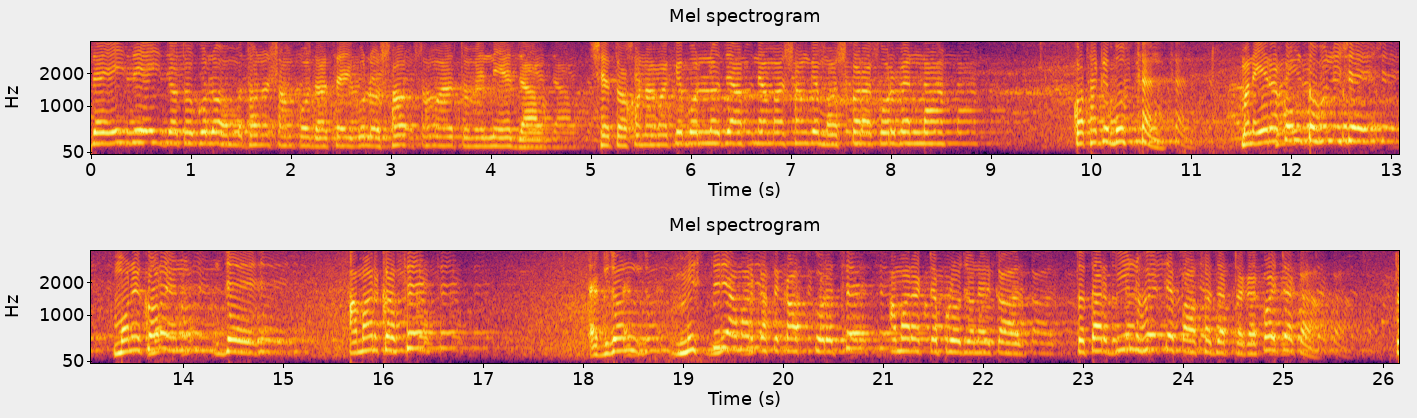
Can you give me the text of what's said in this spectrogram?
যে, এই যে, এই যতগুলো ধন সম্পদ আছে, এগুলো সব তোমার তুমি নিয়ে যাও। সে তখন আমাকে বলল যে, আপনি আমার সঙ্গে মস্করা করবেন না। কথা কি বুঝছেন? মানে এরকম তো হলে সে মনে করেন যে আমার কাছে একজন মিস্ত্রি আমার কাছে কাজ করেছে, আমার একটা প্রয়োজনের কাজ। তো তার বিল হয়েছে পাঁচ হাজার টাকা। কয় টাকা? তো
